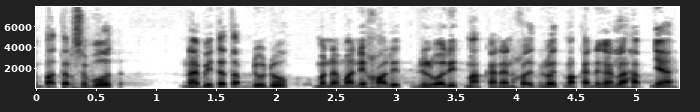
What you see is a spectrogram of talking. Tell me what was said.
tempat tersebut. Nabi tetap duduk menemani Khalid bin Walid makan. Dan Khalid bin Walid makan dengan lahapnya.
